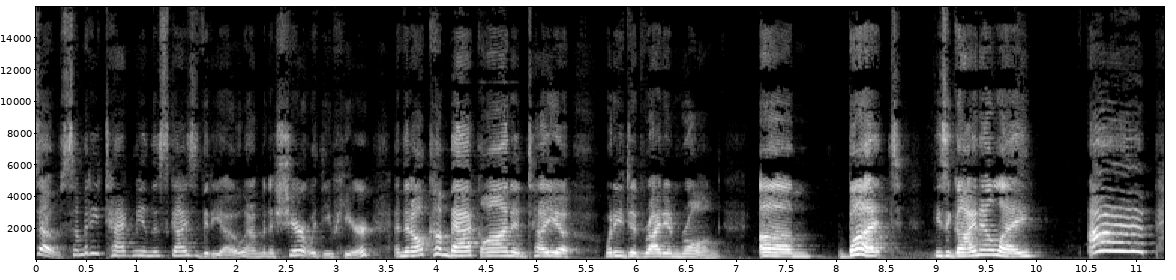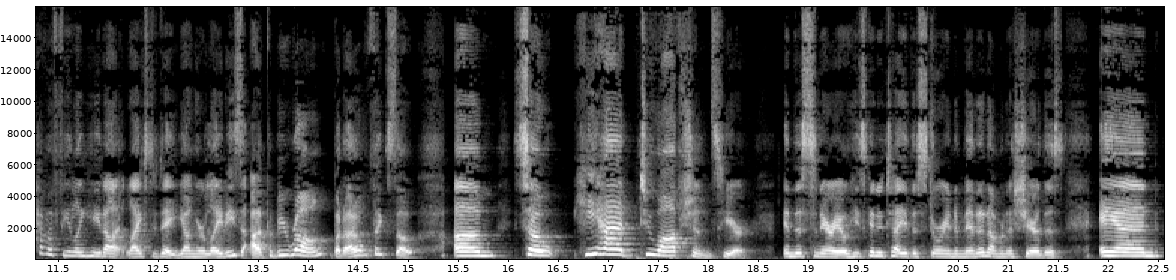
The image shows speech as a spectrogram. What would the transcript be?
So somebody tagged me in this guy's video, and I'm going to share it with you here, and then I'll come back on and tell you what he did right and wrong. Um, but he's a guy in LA. I have a feeling he likes to date younger ladies. I could be wrong, but I don't think so. Um, so he had two options here in this scenario. He's going to tell you the story in a minute. I'm going to share this. And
